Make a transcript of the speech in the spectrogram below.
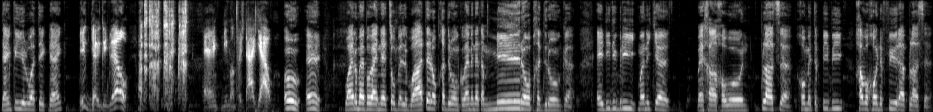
denken jullie wat ik denk? Ik denk het wel. Henk, niemand verstaat jou. Oh, hé. Hey. Waarom hebben wij net zoveel water opgedronken? We hebben net een meer opgedronken. Hé, hey, die brie, mannetjes. Wij gaan gewoon plassen. Gewoon met de pipi gaan we gewoon de vuur uitplassen.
